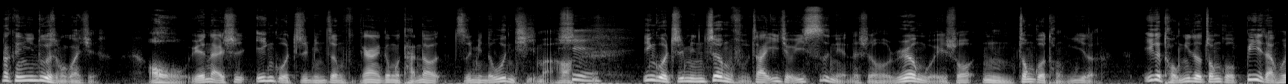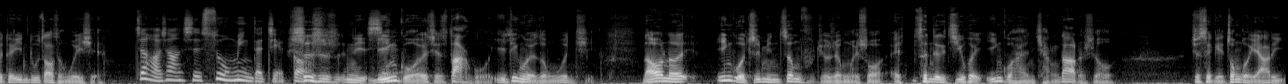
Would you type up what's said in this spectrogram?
那跟印度有什么关系？哦，原来是英国殖民政府刚才跟我谈到殖民的问题嘛，哈，是。英国殖民政府在一九一四年的时候认为说，嗯，中国统一了，一个统一的中国必然会对印度造成威胁。这好像是宿命的结构。是是是，你邻国而且是大国，一定会有这种问题。然后呢，英国殖民政府就认为说，哎，趁这个机会，英国还很强大的时候，就是给中国压力。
